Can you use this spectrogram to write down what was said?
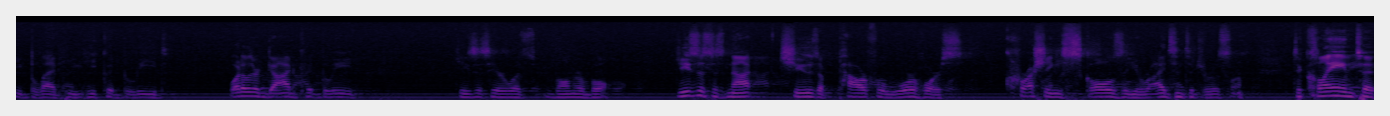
He bled. He, he could bleed. What other God could bleed? Jesus here was vulnerable. Jesus does not choose a powerful warhorse crushing skulls as he rides into Jerusalem to claim to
